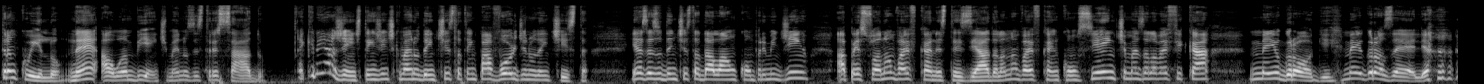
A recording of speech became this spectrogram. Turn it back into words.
tranquilo, né? Ao ambiente, menos estressado. É que nem a gente, tem gente que vai no dentista, tem pavor de ir no dentista. E às vezes o dentista dá lá um comprimidinho, a pessoa não vai ficar anestesiada, ela não vai ficar inconsciente, mas ela vai ficar meio grog, meio groselha.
